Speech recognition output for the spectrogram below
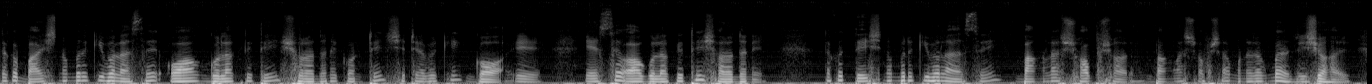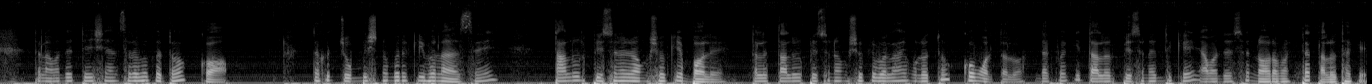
দেখো, বাইশ নম্বরে কি বলা আছে? অগোলাকৃতি স্বরধ্বনি কোনটি? সেটি হবে কি? গ, এ। এসে অগোলাকৃতি স্বরধ্বনি। দেখো, তেইশ নম্বরে কি বলা আছে? বাংলা সব স্বর, বাংলা সব স্বর মনে রাখবা ঋষ হয়। তাহলে আমাদের তেইশে অ্যান্সার হবে কত? ক। দেখো, চব্বিশ নম্বরে কি বলা আছে? তালুর পেছনের অংশকে বলে। তাহলে তালুর পেছনের অংশকে বলা হয় মূলত কোমল তালু। দেখবে কি, তালুর পেছনের দিকে আমাদের কাছে নরম একটা তালু থাকে।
